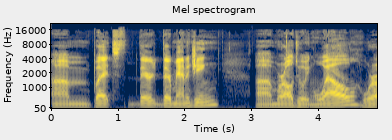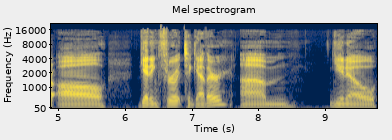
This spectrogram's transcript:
um, but they're they're managing. Um, we're all doing well. We're all getting through it together. Um, you know,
